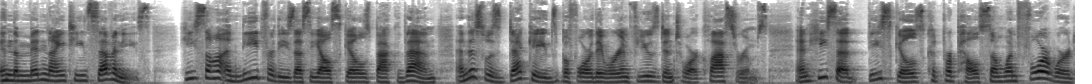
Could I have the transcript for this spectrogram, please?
in the mid 1970s. He saw a need for these SEL skills back then, and this was decades before they were infused into our classrooms. And he said these skills could propel someone forward,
